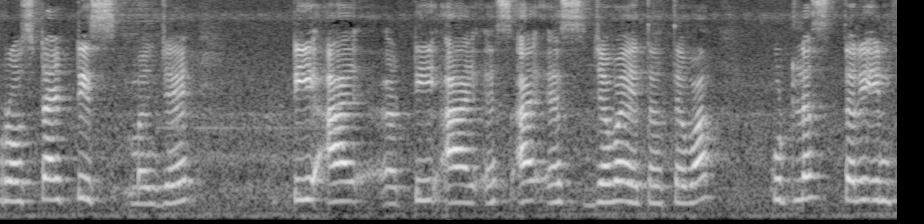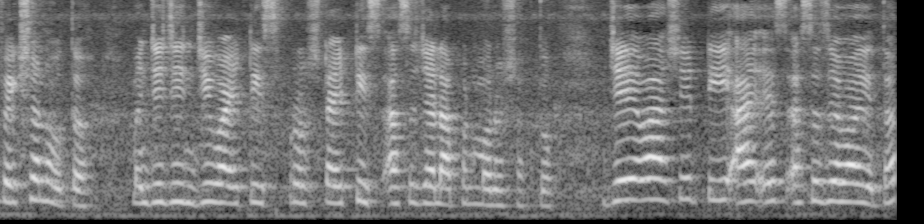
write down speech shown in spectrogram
प्रोस्टायटिस म्हणजे T I T I S I S जेव्हा येतं तेव्हा कुठलंच तरी इन्फेक्शन होतं म्हणजे जिंजिवायटिस प्रोस्टायटिस असं ज्याला आपण म्हणू शकतो. जेव्हा असे टी आय एस असं जेव्हा येतं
